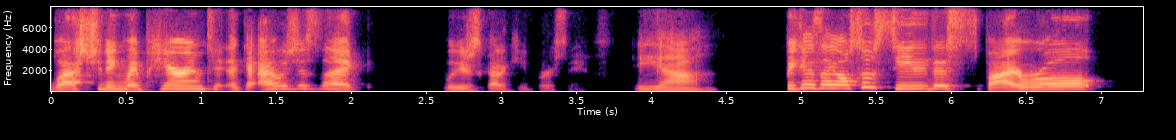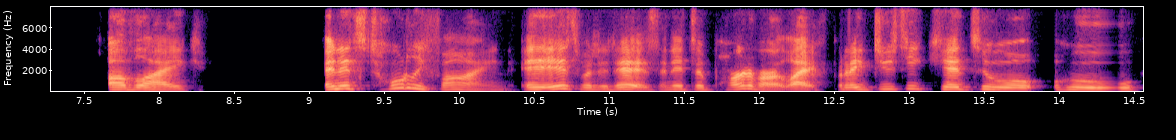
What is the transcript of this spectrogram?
questioning my parenting. Like I was just like, we just got to keep her safe. Yeah. Because I also see this spiral of like, and it's totally fine. It is what it is, and it's a part of our life. But I do see kids who who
